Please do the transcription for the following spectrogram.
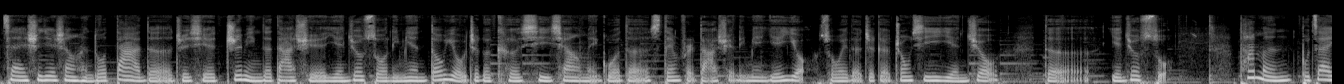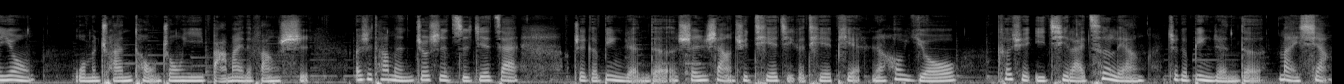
在世界上很多大的这些知名的大学研究所里面都有这个科系，像美国的 Stanford 大学里面也有所谓的这个中西医研究的研究所。他们不再用我们传统中医把脉的方式，而是他们就是直接在这个病人的身上去贴几个贴片，然后由科学仪器来测量这个病人的脉象，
